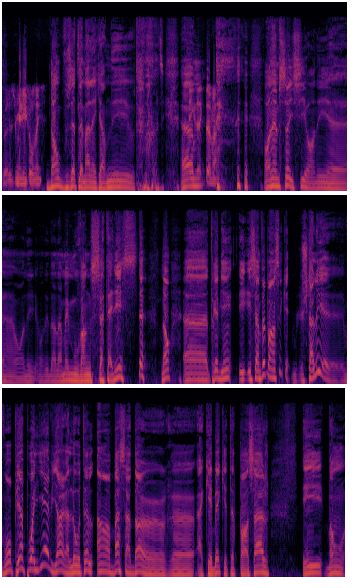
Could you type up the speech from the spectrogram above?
résumer les choses ainsi. Donc, vous êtes le mal incarné, autrement dit. Euh, Exactement. on aime ça ici. On est, euh, on est, on est dans la même mouvance sataniste. Non, euh, très bien. Et, ça me fait penser que je suis allé voir Pierre Poilievre hier à l'hôtel Ambassadeur à Québec, qui était de passage. Et bon,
